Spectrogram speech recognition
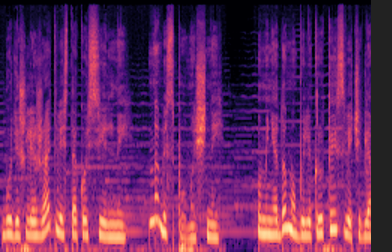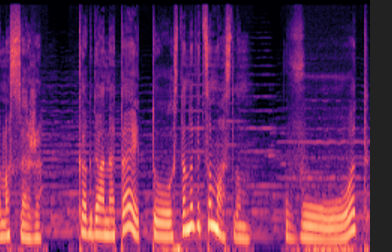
Будешь лежать весь такой сильный, но беспомощный. У меня дома были крутые свечи для массажа. Когда она тает, то становится маслом. Вот.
